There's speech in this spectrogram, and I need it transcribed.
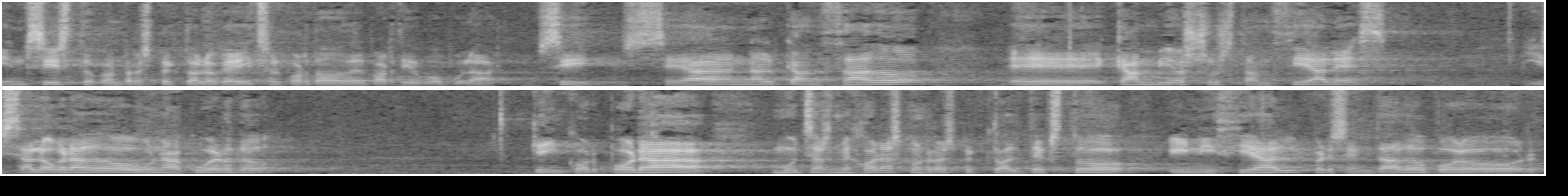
Insisto con respecto a lo que ha dicho el portavoz del Partido Popular. Sí, se han alcanzado eh, cambios sustanciales y se ha logrado un acuerdo que incorpora muchas mejoras con respecto al texto inicial presentado por,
